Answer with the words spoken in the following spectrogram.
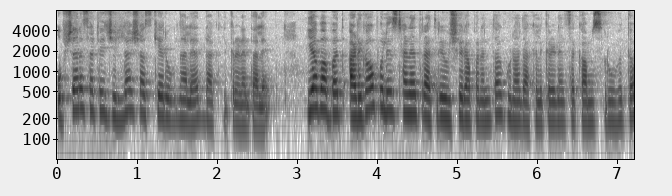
उपचारासाठी जिल्हा शासकीय रुग्णालयात दाखल करण्यात आलंय. याबाबत आडगाव पोलीस ठाण्यात रात्री उशिरापर्यंत गुन्हा दाखल करण्याचं काम सुरू होतं.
